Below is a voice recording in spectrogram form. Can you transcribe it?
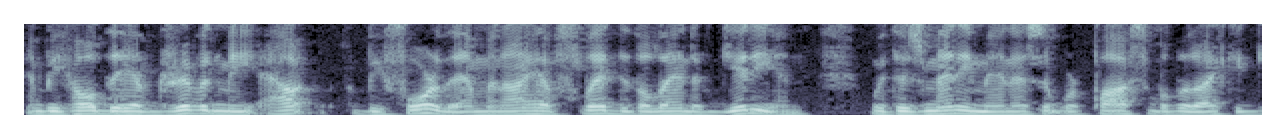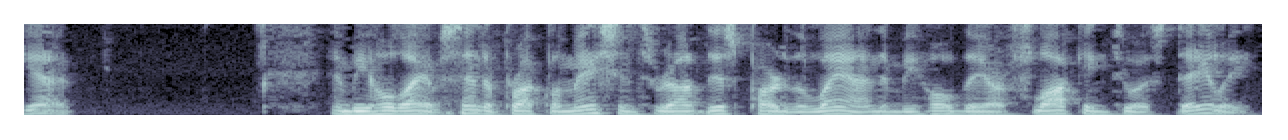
And behold, they have driven me out before them, and I have fled to the land of Gideon, with as many men as it were possible that I could get. And behold, I have sent a proclamation throughout this part of the land, and behold, they are flocking to us daily,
